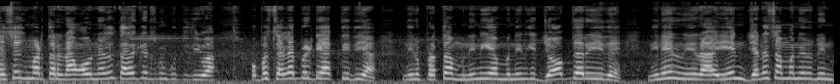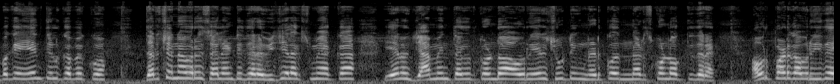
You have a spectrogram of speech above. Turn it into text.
ಮೆಸೇಜ್ ಮಾಡ್ತಾರೆ. ನಾವು ಅವನ್ನೆಲ್ಲ ತಲೆ ಕೆಡ್ಸ್ಕೊಂಡು ಕೂತಿದ್ದೀವ ಒಬ್ಬ ಸೆಲೆಬ್ರಿಟಿ ಆಗ್ತಿದ್ದೀಯಾ ನೀನು ಪ್ರಥಮ, ನಿನಗೆ ನಿನಗೆ ಜವಾಬ್ದಾರಿ ಇದೆ. ನೀನೇನು ಏನು ಜನಸಾಮಾನ್ಯರು ನಿನ್ನ ಬಗ್ಗೆ ಏನು ತಿಳ್ಕೊಬೇಕು? ದರ್ಶನ್ ಅವರೇ ಸೈಲೆಂಟ್ ಇದ್ದಾರೆ. ವಿಜಯಲಕ್ಷ್ಮಿ ಅಕ್ಕ ಏನು ಜಾಮೀನು ತೆಗೆದುಕೊಂಡು ಅವ್ರು ಏನು ಶೂಟಿಂಗ್ ನಡ್ಕೊ, ನಡ್ಸ್ಕೊಂಡು ಹೋಗ್ತಿದ್ದಾರೆ. ಅವ್ರ ಪಾಡ್ಗೆ ಅವ್ರು ಇದೆ.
